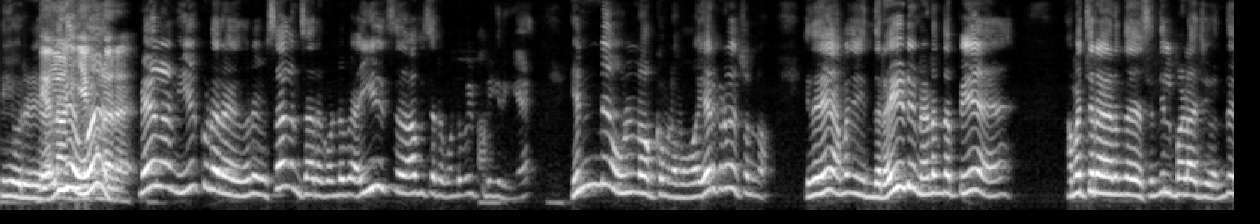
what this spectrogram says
நீங்க ஒரு மேலாண் இயக்குனரை. விசாகன் சாரை கொண்டு போய் ஐஏஎஸ் ஆபீசரை கொண்டு போய் பிடிக்கிறீங்க. என்ன உள்நோக்கம்? நம்ம ஏற்கனவே சொன்னோம். இது அமைச்சர் இந்த ரைடு நடந்தப்பயே அமைச்சராக இருந்த செந்தில் பாலாஜி வந்து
